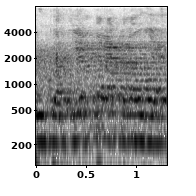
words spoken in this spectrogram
Puntuación para Claudia.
